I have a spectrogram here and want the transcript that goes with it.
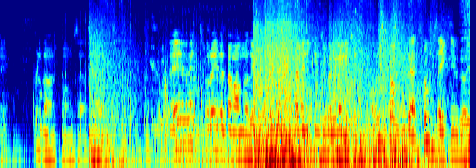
Şey. Buradan atmamız lazım. Evet. Evet, burayı da tamamladık. Hemen ikinci bölüme geçelim. Oyun çok güzel, çok zevkli bir oyun.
